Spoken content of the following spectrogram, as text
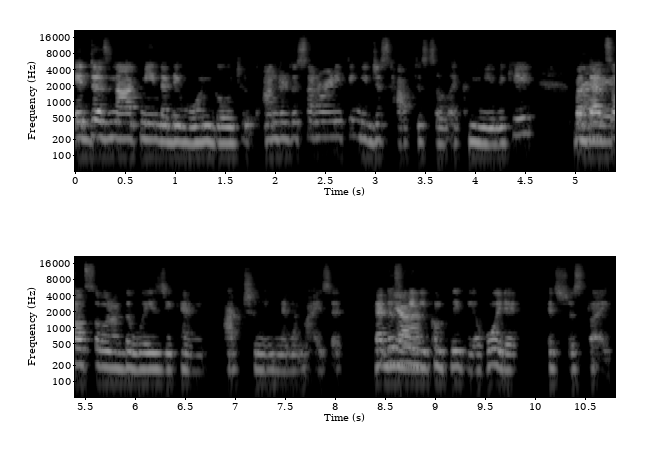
it does not mean that they won't go to under the sun or anything you just have to still like communicate but that's also one of the ways you can actually minimize it that doesn't Yeah. mean you completely avoid it it's just like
